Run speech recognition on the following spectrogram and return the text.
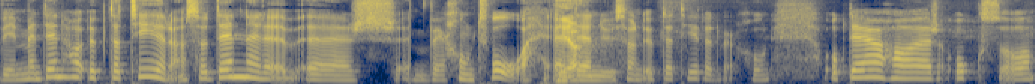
men den har uppdaterats. Så den är, version 2, är ja. den nu, så en uppdaterad version. Och det har också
